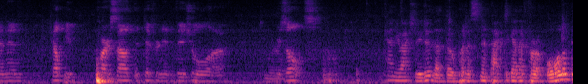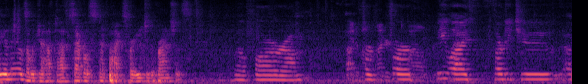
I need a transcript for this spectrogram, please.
and then help you parse out the different individual uh, results. Can you actually do that though? Put a SNP pack together for all of the O'Neills or would you have to have several SNP packs for each of the branches? Well, for, um, uh, In for, for. BY thirty-two, uh,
